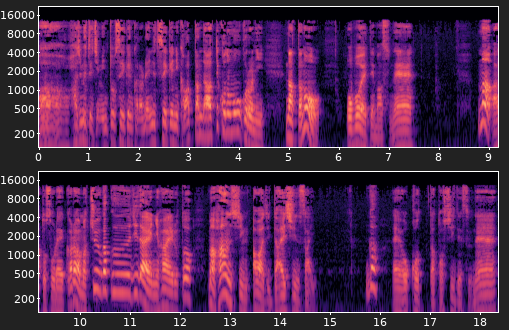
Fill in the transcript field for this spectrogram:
ああ、初めて自民党政権から連立政権に変わったんだって子供心になったのを覚えてますね。まあ、あとそれから、まあ中学時代に入ると、まあ阪神淡路大震災が、えー、起こった年ですね。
